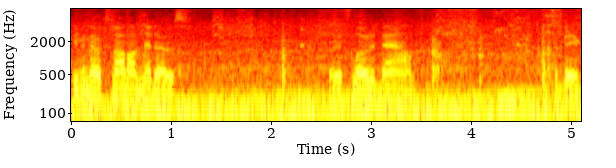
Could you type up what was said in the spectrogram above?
Even though it's not on Nittos, but it's loaded down. That's a big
